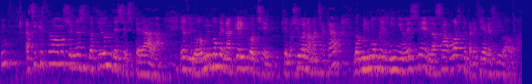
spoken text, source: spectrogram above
¿Mm? Así que estábamos en una situación desesperada. os digo, lo mismo que en aquel coche que nos iban a machacar, lo mismo que el niño ese en las aguas que parecía que se iba a ahogar.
